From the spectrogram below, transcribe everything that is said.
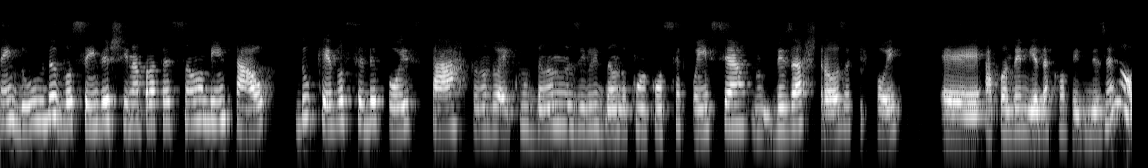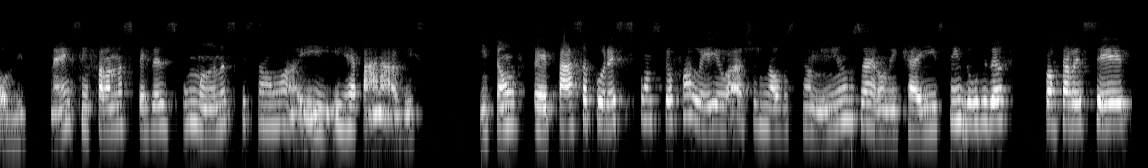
sem dúvida, você investir na proteção ambiental do que você depois estar tá arcando aí com danos e lidando com a consequência desastrosa que foi é, a pandemia da Covid-19, né? Sem falar nas perdas humanas que são irreparáveis. Então, é, passa por esses pontos que eu falei, eu acho, os novos caminhos, Verônica, e sem dúvida fortalecer,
